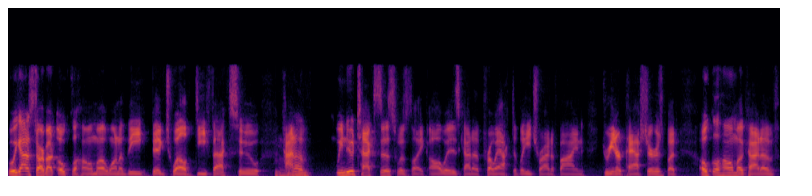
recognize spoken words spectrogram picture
But we got to start about Oklahoma, one of the Big 12 defects, who mm-hmm. kind of we knew Texas was like always kind of proactively trying to find greener pastures, but Oklahoma kind of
